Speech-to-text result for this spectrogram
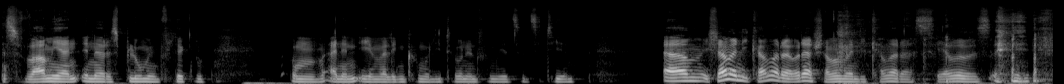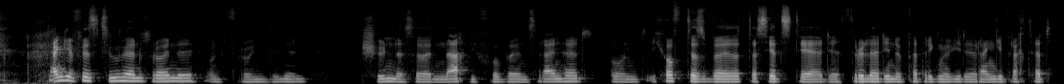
Es war mir ein inneres Blumenpflücken, um einen ehemaligen Kommilitonen von mir zu zitieren. Ähm, ich schau mal in die Kamera, oder? Schauen wir mal in die Kamera. Servus. Danke fürs Zuhören, Freunde und Freundinnen. Schön, dass er nach wie vor bei uns reinhört. Und ich hoffe, dass, wir, dass jetzt der, der Thriller, den der Patrick mal wieder reingebracht hat,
